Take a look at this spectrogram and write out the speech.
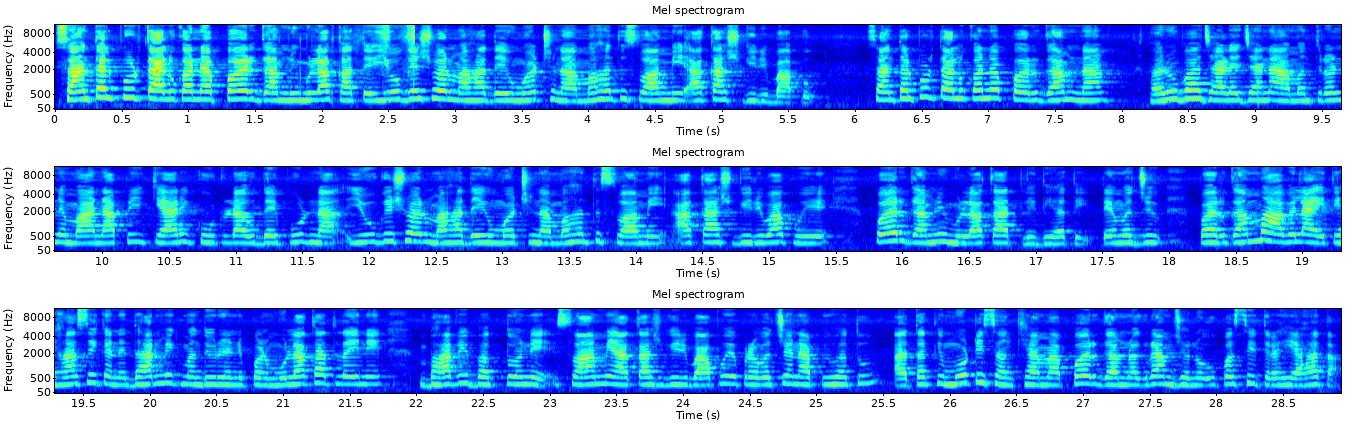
સાંતલપુર તાલુકાના પર ગામની મુલાકાતે યોગેશ્વર મહાદેવ મઠના મહંત સ્વામી આકાશગીરી બાપુ. સાંતલપુર તાલુકાના પર ગામના હનુભા જાડેજાના આમંત્રણને માન આપી ક્યારી કોટડા ઉદયપુરના યોગેશ્વર મહાદેવ મઠના મહંત સ્વામી આકાશગીરી બાપુએ પર ગામની મુલાકાત લીધી હતી. તેમજ પર ગામમાં આવેલા ઐતિહાસિક અને ધાર્મિક મંદિરોની પણ મુલાકાત લઈને ભાવિ ભક્તોને સ્વામી આકાશગીરી બાપુએ પ્રવચન આપ્યું હતું. આ તકે મોટી સંખ્યામાં પર ગામના ગ્રામજનો ઉપસ્થિત રહ્યા હતા.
